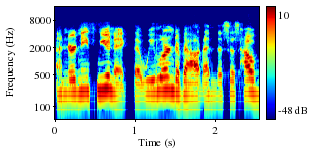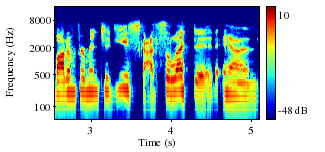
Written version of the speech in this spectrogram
underneath Munich that we learned about, and this is how bottom fermented yeast got selected. And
